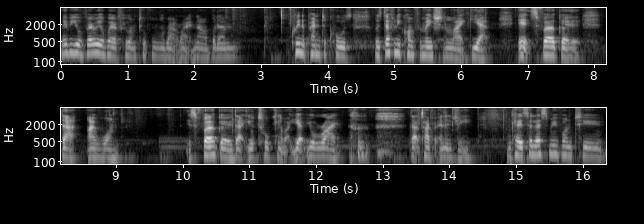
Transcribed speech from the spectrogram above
maybe you're very aware of who I'm talking about right now. But um Queen of Pentacles was definitely confirmation like, yeah, it's Virgo that I want. It's Virgo that you're talking about. Yep, you're right. that type of energy. Okay, so let's move on to,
